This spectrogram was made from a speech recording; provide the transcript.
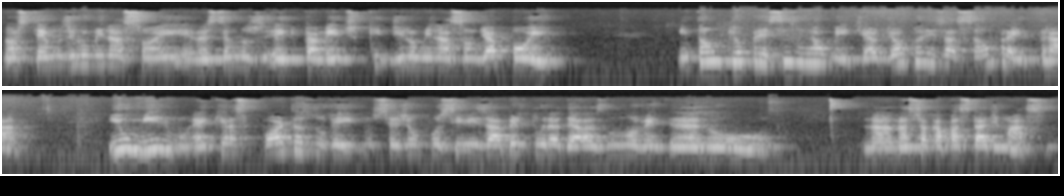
nós temos iluminações, nós temos equipamentos de iluminação de apoio. Então, o que eu preciso realmente é de autorização para entrar e o mínimo é que as portas do veículo sejam possíveis a abertura delas no, 90, eh, no, na, na sua capacidade máxima,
